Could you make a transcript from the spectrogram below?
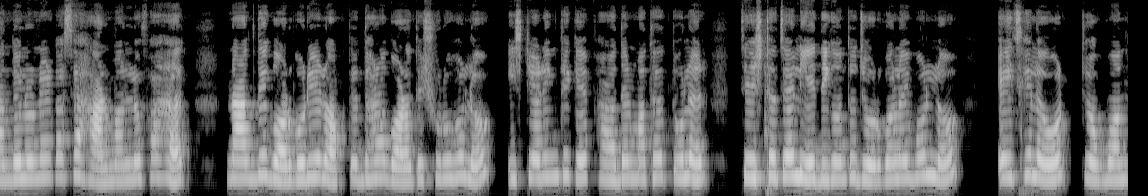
আন্দোলনের কাছে হার মানল ফাহাদ। নাক দিয়ে গড়গড়িয়ে রক্তের ধারা গড়াতে শুরু হলো। স্টিয়ারিং থেকে ফাহাদের মাথা তোলার চেষ্টা চালিয়ে দিগন্ত জোর গলায় বলল, এই ছেলে ওর চোখ বন্ধ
